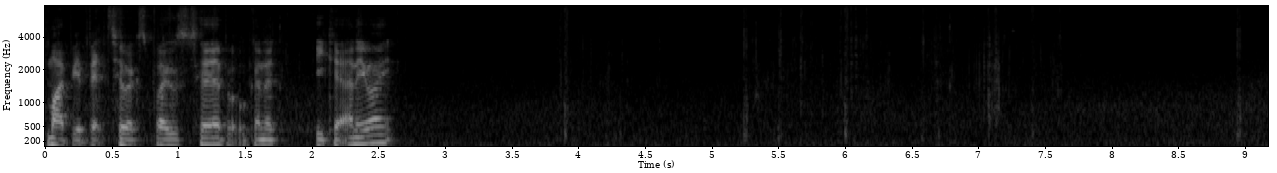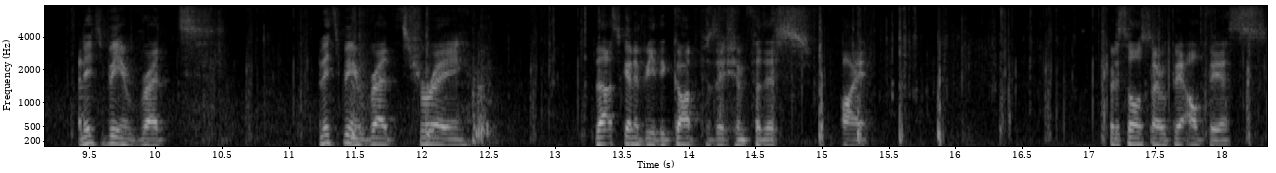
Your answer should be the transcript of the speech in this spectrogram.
This might be a bit too exposed here, but we're going to peek it anyway. I need to be in red. I need to be in red three. That's going to be the god position for this fight. But it's also a bit obvious.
